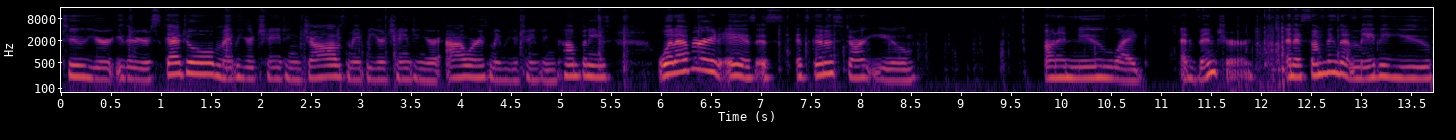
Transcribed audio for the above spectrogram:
to your either your schedule, maybe you're changing jobs, maybe you're changing your hours, maybe you're changing companies. Whatever it is, it's it's going to start you on a new like adventure. And it's something that maybe you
